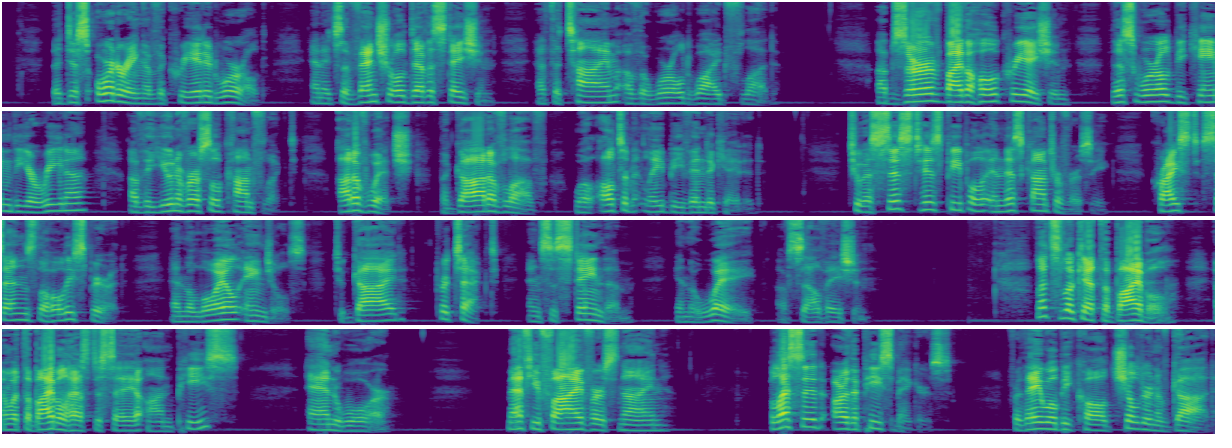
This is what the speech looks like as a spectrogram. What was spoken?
the disordering of the created world, and its eventual devastation at the time of the worldwide flood. Observed by the whole creation, this world became the arena of the universal conflict, out of which the God of love will ultimately be vindicated. To assist his people in this controversy, Christ sends the Holy Spirit and the loyal angels to guide, protect, and sustain them in the way of salvation. Let's look at the Bible and what the Bible has to say on peace and war. Matthew 5, verse 9 Blessed are the peacemakers, for they will be called children of God.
